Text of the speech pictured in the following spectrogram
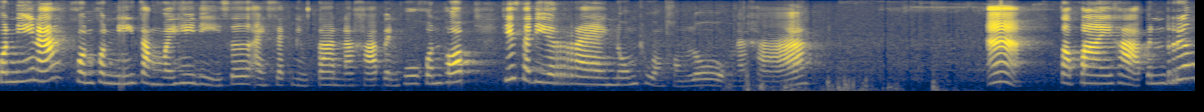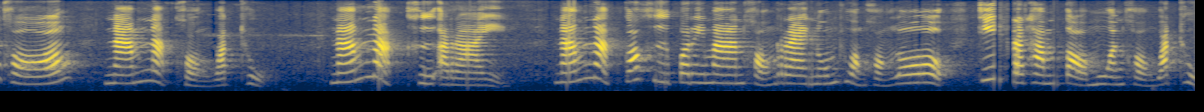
คนนี้นะ คนคนนี้จำไว้ให้ดีเซอร์ไอแซคนิวตันนะคะ เป็นผู้ค้นพบทฤษฎีแรงโน้มถ่วงของโลกนะคะอะต่อไปค่ะ เป็นเรื่องของน้ำหนักของวัตถุ น้ำหนักคืออะไร น้ำหนักก็คือปริมาณของแรงโน้มถ่วงของโลก ที่กระทำต่อมวลของวัตถุ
